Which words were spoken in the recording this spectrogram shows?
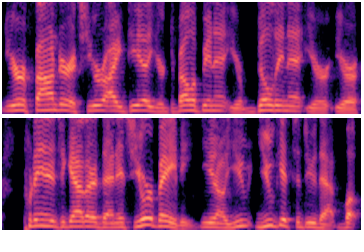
you're a founder, it's your idea, you're developing it, you're building it, you're you're putting it together, then it's your baby. You know, you you get to do that. But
